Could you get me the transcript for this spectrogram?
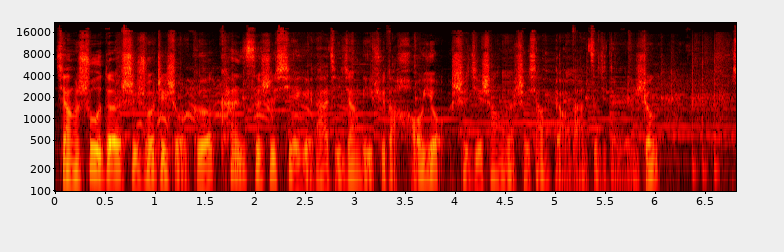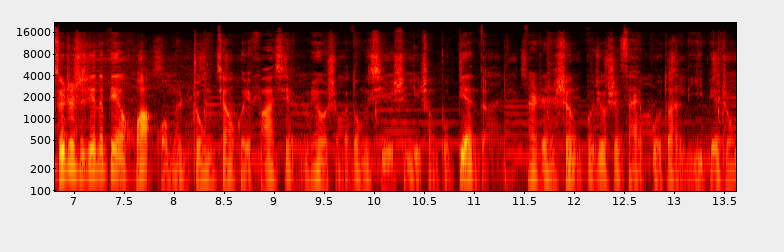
讲述的是说，这首歌看似是写给他即将离去的好友，实际上呢是想表达自己的人生。随着时间的变化，我们终将会发现，没有什么东西是一成不变的。那人生不就是在不断离别中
